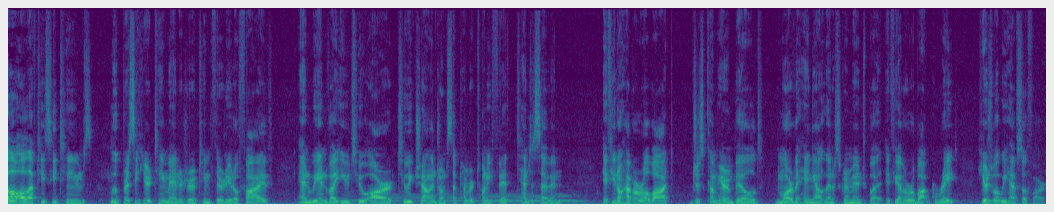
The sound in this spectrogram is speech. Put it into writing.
Hello all FTC teams, Luke Brissy here, team manager of Team 3805, and we invite you to our two-week challenge on September 25th, 10 to 7. If you don't have a robot, just come here and build. More of a hangout than a scrimmage, but if you have a robot, great. Here's what we have so far.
